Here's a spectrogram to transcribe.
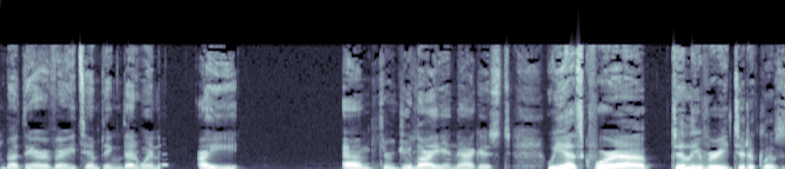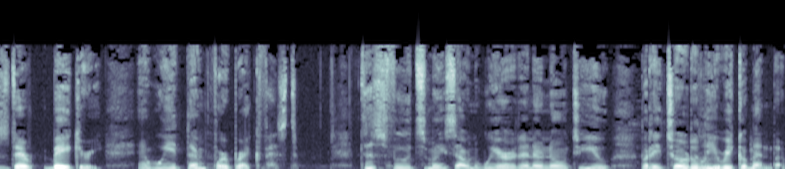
But they are very tempting that when I am through July and August, we ask for a delivery to the closest bakery, and we eat them for breakfast. These foods may sound weird and unknown to you, but I totally recommend them.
